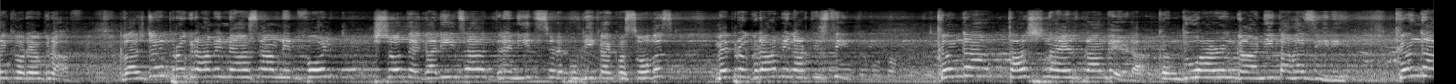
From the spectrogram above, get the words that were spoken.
dhe koreograf. Vazhdojmë programin me ansamblin folk Shote Galica, Drenicë, Republika e Kosovës, me programin artistik. Kënga Tash na erdh pranvera, kënduar nga Anita Haziri. Kënga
